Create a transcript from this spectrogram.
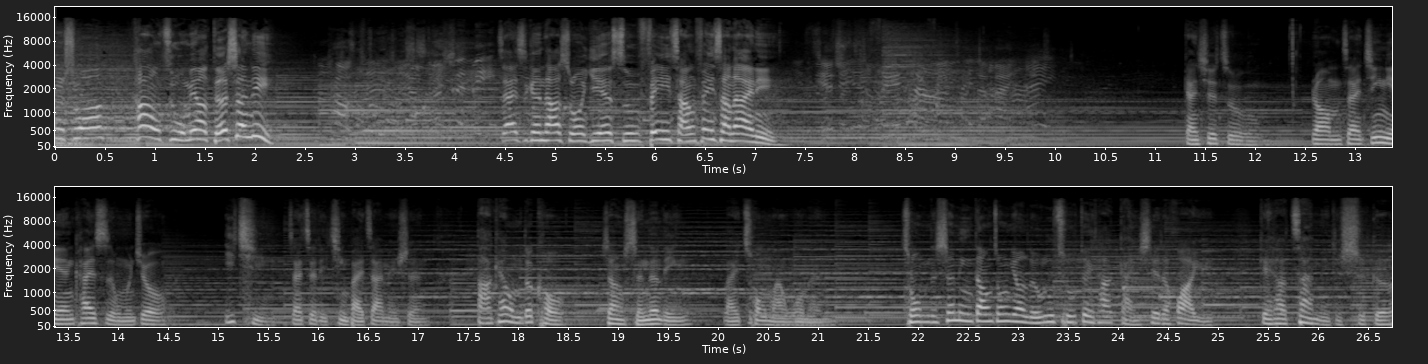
好，跟你旁边说，靠主我们要得胜利。再次跟他说，耶稣非常非常的爱你。耶稣非常非常的爱你。感谢主，让我们在今年开始，我们就一起在这里敬拜赞美神，打开我们的口，让神的灵来充满我们，从我们的生命当中要流露出对他感谢的话语，给他赞美的诗歌。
